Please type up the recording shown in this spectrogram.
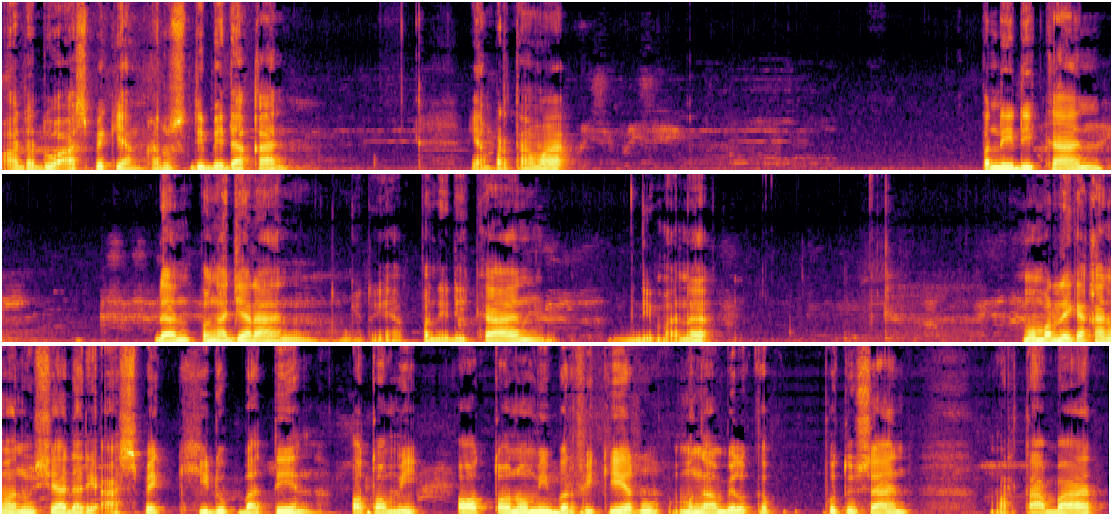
ada dua aspek yang harus dibedakan yang pertama pendidikan dan pengajaran gitu ya pendidikan di mana memerdekakan manusia dari aspek hidup batin, otomi, otonomi berpikir, mengambil keputusan, martabat,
